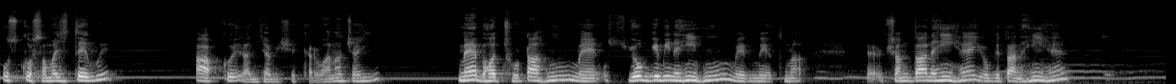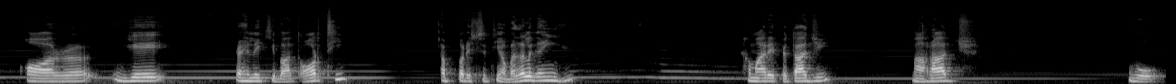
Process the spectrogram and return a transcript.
उसको समझते हुए आपको राज्याभिषेक करवाना चाहिए। मैं बहुत छोटा हूँ, मैं उस योग्य भी नहीं हूँ, मेरे में उतना क्षमता नहीं है, योग्यता नहीं है। और ये पहले की बात और थी, अब परिस्थितियाँ बदल गई हैं। हमारे पिताजी, महाराज, वो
